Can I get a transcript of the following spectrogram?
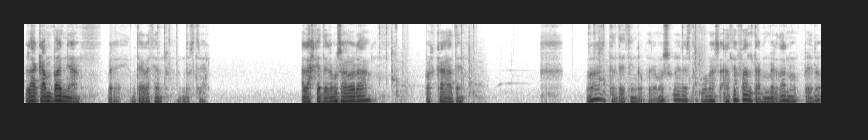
la campaña. integración industrial. A las que tenemos ahora, pues cágate. 75. Podemos subir esto un poco más. Hace falta, en verdad, ¿no? Pero...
